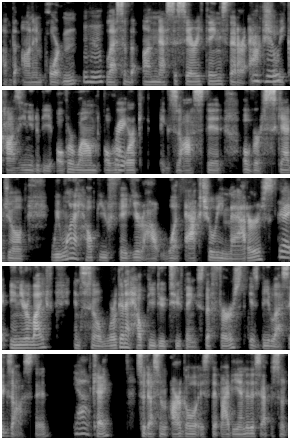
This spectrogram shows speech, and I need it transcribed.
of the unimportant, hmm less of the unnecessary things that are actually causing you to be overwhelmed, overworked, exhausted, overscheduled. We want to help you figure out what actually matters Right. in your life. And so we're going to help you do two things. The first is be less exhausted. Yeah. Okay. So, Dustin, our goal is that by the end of this episode,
